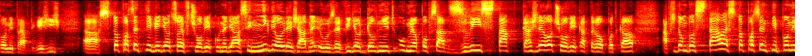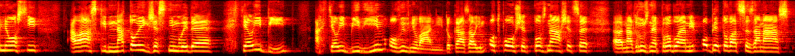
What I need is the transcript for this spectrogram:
plný, pravdy. Ježíš stoprocentně věděl, co je v člověku, nedělal si nikdy o lidech žádné iluze, viděl dovnitř, uměl popsat zlý stav každého člověka, kterého potkal a přitom byl stále stoprocentně plný milosti a lásky natolik, že s ním lidé chtěli být a chtěli být jim ovlivňováni. Dokázal jim odpouštět, poznášet se nad různé problémy, obětovat se za nás.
